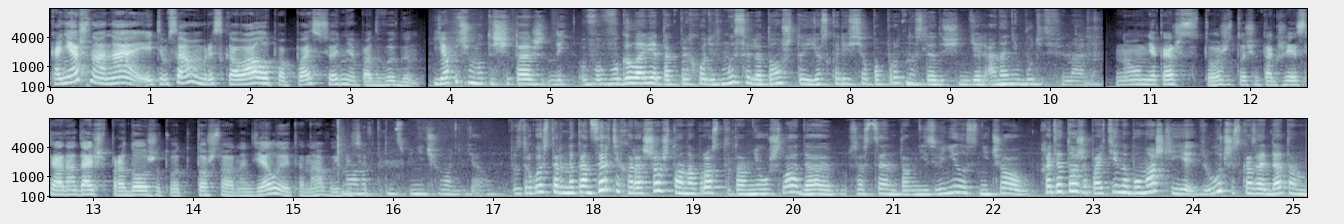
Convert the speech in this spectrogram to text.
Конечно, она этим самым рисковала попасть сегодня под выгон. Я почему-то считаю, в, в голове так приходит мысль о том, что ее, скорее всего, попрут на следующей неделе. Она не будет в финале. Ну, мне кажется, тоже точно так же. Если она дальше продолжит вот то, что она делает, она выйдет. Ну, она, в принципе, ничего не делает. С другой стороны, на концерте хорошо, что она просто там не ушла, да, со сцены там не извинилась, ничего. Хотя тоже пойти на бумажке, лучше сказать, да, там,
